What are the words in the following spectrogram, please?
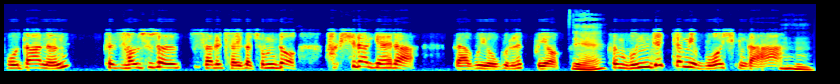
전수조사보다는 그래서 전수조사를 저희가 좀 더 확실하게 해라라고 요구를 했고요. 예. 그럼 문제점이 무엇인가라고 음.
